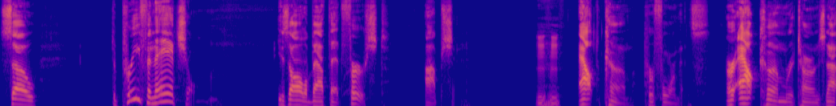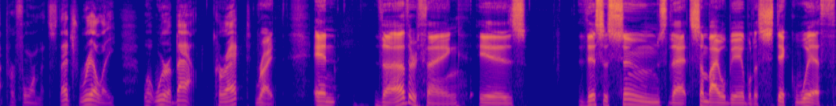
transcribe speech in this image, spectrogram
So Dupree Financial is all about that first option. Mm-hmm. Outcome performance or outcome returns, not performance. That's really what we're about, correct? Right. And the other thing is this assumes that somebody will be able to stick with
